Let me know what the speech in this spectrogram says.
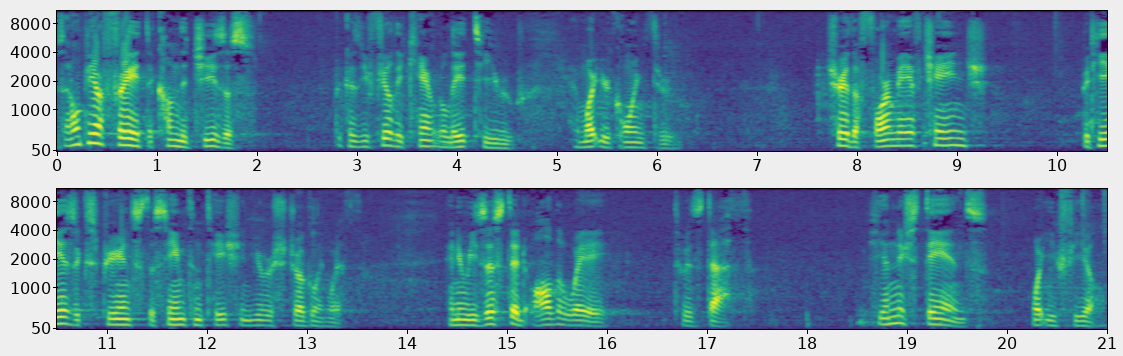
So don't be afraid to come to Jesus because you feel he can't relate to you and what you're going through. Sure, the form may have changed, but he has experienced the same temptation you are struggling with. And he resisted all the way to his death. He understands what you feel.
